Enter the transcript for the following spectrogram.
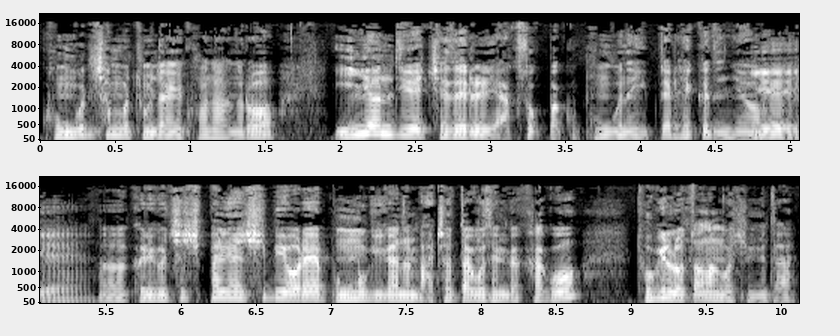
공군 참모총장의 권한으로 2년 뒤에 제대를 약속받고 공군에 입대를 했거든요. 예, 예. 어, 그리고 78년 12월에 복무 기간을 마쳤다고 생각하고 독일로 떠난 것입니다.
